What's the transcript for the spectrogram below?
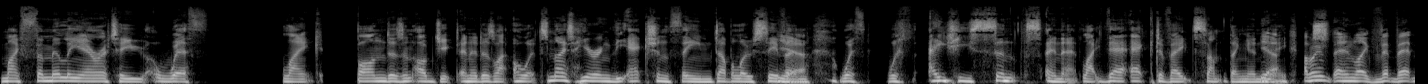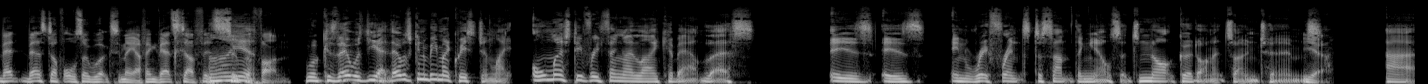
my familiarity with like Bond as an object, and it is like, oh, it's nice hearing the action theme 007 Yeah. with with 80 synths in it. Like that activates something in Yeah, me. I mean, and like that, that that that stuff also works for me. I think that stuff is Oh, super yeah. fun. Well, because that was yeah, that was going to be my question. Like almost everything I like about this is is in reference to something else. It's not good on its own terms. Yeah, Uh,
